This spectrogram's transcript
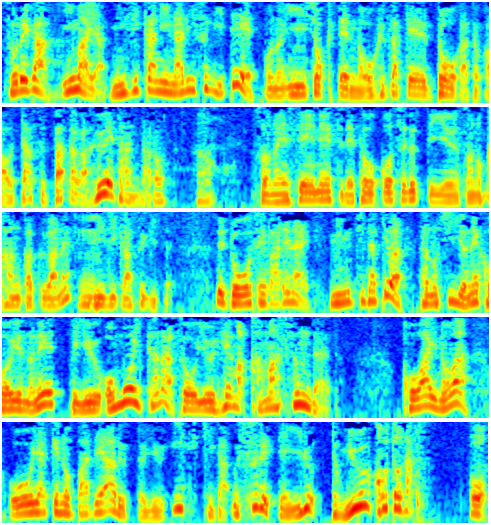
それが今や身近になりすぎて、この飲食店のおふざけ動画とかを出すバカが増えたんだろう。うん。その SNS で投稿するっていうその感覚がね、ん短すぎて。で、どうせバレない。身内だけは楽しいよね、こういうのねっていう思いからそういうヘマかますんだよと。怖いのは、公の場であるという意識が薄れているということだっお、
